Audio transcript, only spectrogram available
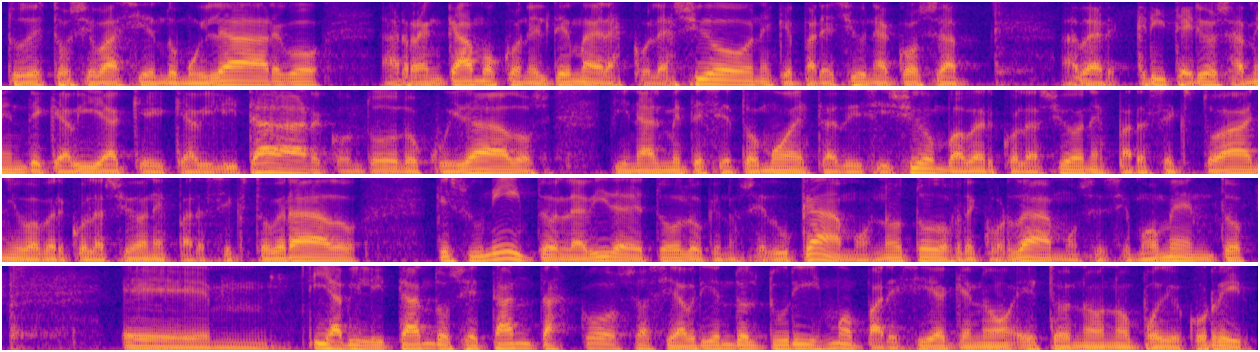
todo esto se va haciendo muy largo. Arrancamos con el tema de las colaciones, que parecía una cosa, a ver, criteriosamente que había que, que habilitar con todos los cuidados. Finalmente se tomó esta decisión, va a haber colaciones para sexto año, va a haber colaciones para sexto grado, que es un hito en la vida de todo lo que nos educamos, ¿no? Todos recordamos ese momento. Eh, y habilitándose tantas cosas y abriendo el turismo, parecía que no, esto no, no podía ocurrir.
